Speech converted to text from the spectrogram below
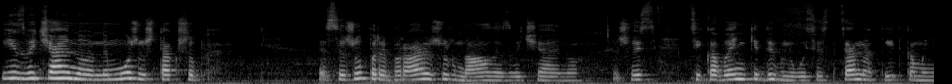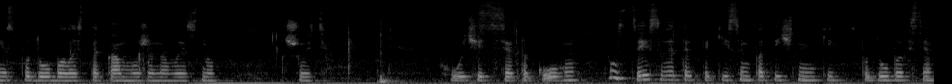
І, звичайно, не можу ж так, щоб сижу, перебираю журнали, звичайно. Щось цікавеньке дивлюсь. Ось ця накидка мені сподобалась, така може на весну. Щось хочеться такого. Ось цей светрик такий симпатичненький, сподобався.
